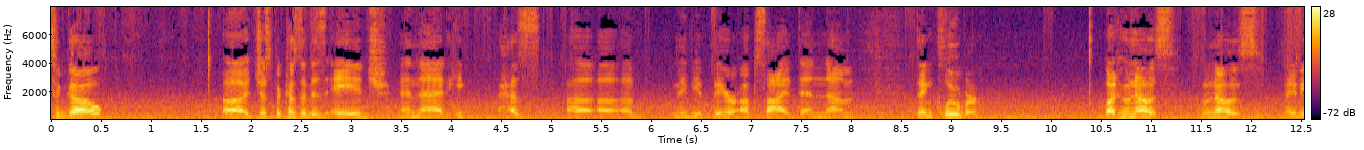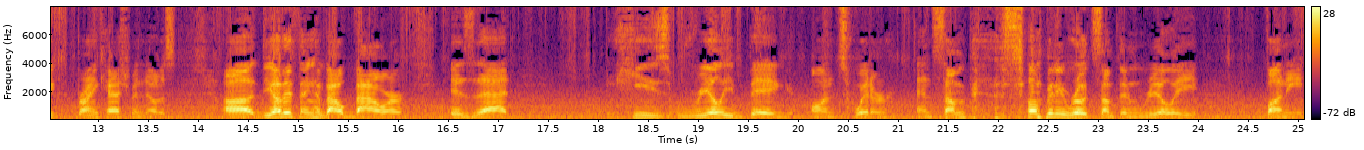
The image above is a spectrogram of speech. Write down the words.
to go, uh, just because of his age and that he has a, a, a maybe a bigger upside than um, than Kluber. But who knows? Who knows? Maybe Brian Cashman knows. Uh, the other thing about Bauer is that he's really big on Twitter, and some somebody wrote something really funny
